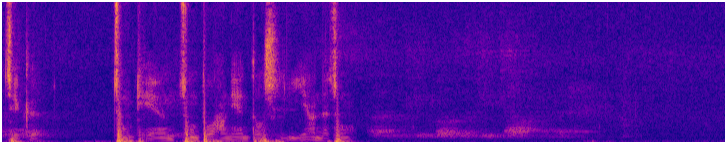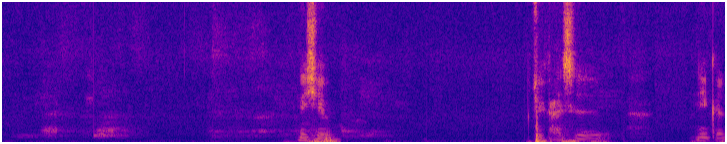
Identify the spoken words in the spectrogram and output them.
这个种田种多少年都是一样的种。那些最。开始，那个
